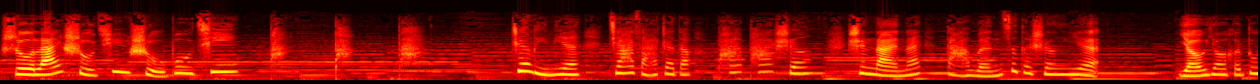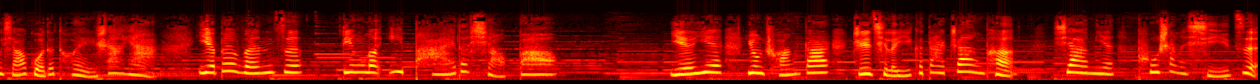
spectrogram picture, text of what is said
数来数去数不清，啪啪啪。这里面夹杂着的啪啪声，是奶奶打蚊子的声音。游游和杜小果的腿上呀，也被蚊子叮了一排的小包。爷爷用床单支起了一个大帐篷，下面铺上了席子。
